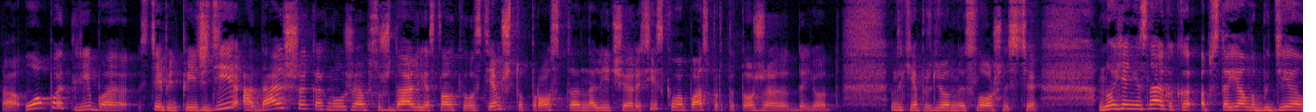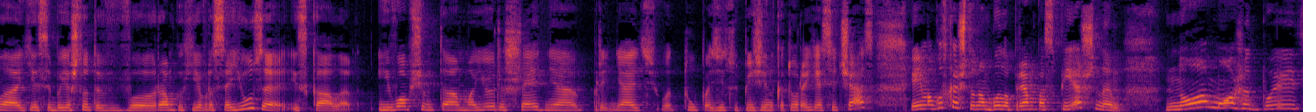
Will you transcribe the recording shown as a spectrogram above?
э, опыт, либо степень PhD, а дальше, как мы уже обсуждали, я сталкивалась с тем, что просто наличие российского паспорта тоже дает ну, такие определенные сложности. Но я не знаю, как обстояло бы дело, если бы я что-то в рамках Евросоюза искала. И, в общем-то, мое решение принять вот ту позицию PG, которой я сейчас, я не могу сказать, что оно было прям поспешным, но, может быть,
